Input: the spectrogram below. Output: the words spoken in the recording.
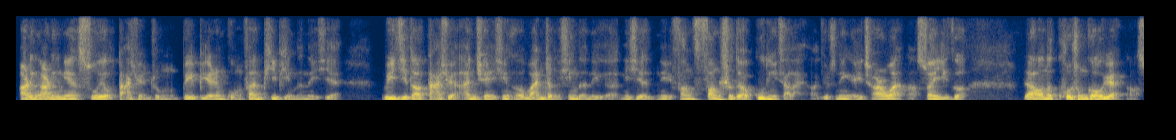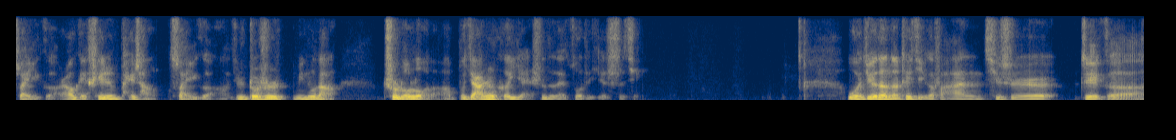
二零二零年所有大选中被别人广泛批评的那些危及到大选安全性和完整性的那个那些那方方式都要固定下来啊，就是那个 H 二万啊算一个，然后呢扩充高院啊算一个，然后给黑人赔偿算一个啊，就是都是民主党赤裸裸的啊，不加任何掩饰的在做这些事情。我觉得呢，这几个法案其实。这个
